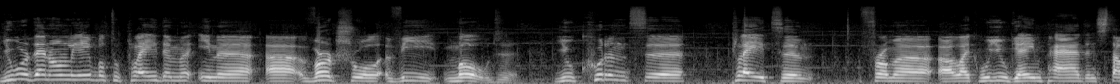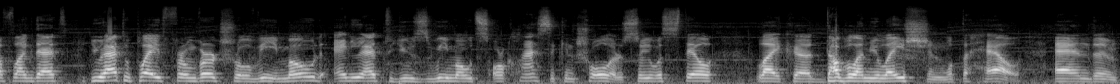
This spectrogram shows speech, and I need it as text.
You were then only able to play them in a, a virtual Wii mode. You couldn't uh, play it um, from a, a like Wii U gamepad and stuff like that. You had to play it from virtual Wii mode and you had to use Wiimotes or classic controllers. So it was still like a double emulation. What the hell? And um,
